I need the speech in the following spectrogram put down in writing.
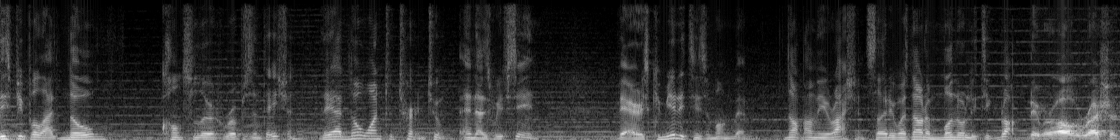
These people had no consular representation. They had no one to turn to. And as we've seen, various communities among them, not only Russian, so it was not a monolithic bloc. They were all Russian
